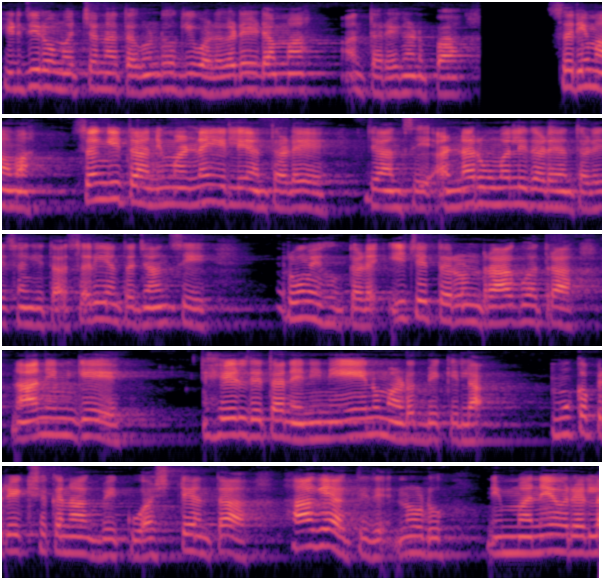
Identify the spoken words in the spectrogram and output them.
ಹಿಡ್ದಿರೋ ಮಚ್ಚನ್ನು ತಗೊಂಡೋಗಿ ಒಳಗಡೆ ಇಡಮ್ಮ, ಅಂತಾರೆ ಗಣಪ. ಸರಿ ಮಾಮ ಸಂಗೀತ, ನಿಮ್ಮ ಅಣ್ಣ ಎಲ್ಲಿ? ಅಂತಾಳೆ. ಜಾನ್ಸಿ, ಅಣ್ಣ ರೂಮಲ್ಲಿದ್ದಾಳೆ ಅಂತಾಳೆ ಸಂಗೀತ, ಸರಿ ಅಂತ ಜಾನ್ಸಿ ರೂಮಿಗೆ ಹೋಗ್ತಾಳೆ. ಈಚೆ ತರುಣ್ ರಾಘು ಹತ್ರ ನಾನು ನಿನಗೆ ಹೇಳಿದೆ ತಾನೆ, ನೀನೇನು ಮಾಡೋದು ಬೇಕಿಲ್ಲ. ಮೂಕ ಪ್ರೇಕ್ಷಕನಾಗಬೇಕು ಅಷ್ಟೇ ಅಂತ ಹಾಗೇ ಆಗ್ತಿದೆ. ನೋಡು ನಿಮ್ಮ ಮನೆಯವರೆಲ್ಲ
